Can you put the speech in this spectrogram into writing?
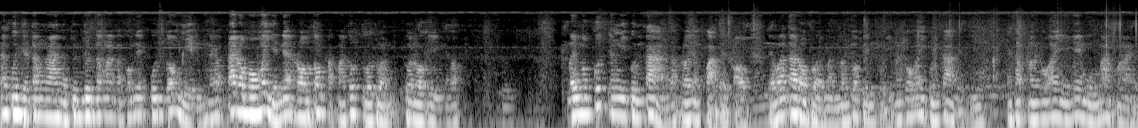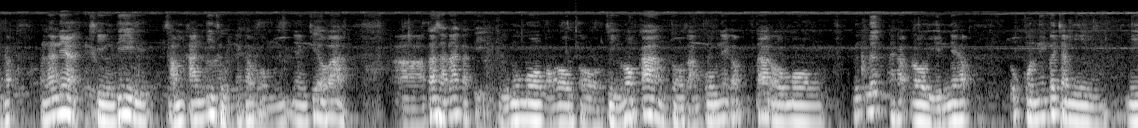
ถ้าคุณจะทำงานกับชุมชนทำงานกับคนเนี่ยคุณต้องเห็นนะครับถ้าเรามองไม่เห็นเนี่ยเราต้องกลับมาทบตัวตัวตัวเราเองนะครับใบมังคุดยังมีคุณค่านะครับ เรายังกวาดไปเผาแต่ว่าถ้าเราปล่อยมันมันก็เป็นปุ๋ยมันก็ให้คุณค่าแบบนี้นะครับ มันก็ให้ให้มุมมากมายนะครับดังนั้นเนี่ยสิ่งที่สำคัญที่สุดนะครับ ผมยังเชื่อว่า ทัศนคติหรือมุมมองของเราต่อสิ่งรอบข้างต่อสังคมเนี่ยครับถ้าเรามองลึกๆนะครับ เราเห็นเนี่ยครับทุกคนนี่ก็จะมีมี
